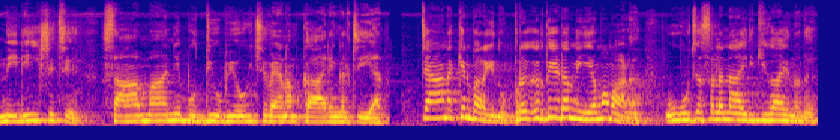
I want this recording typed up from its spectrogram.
നിരീക്ഷിച്ച് സാമാന്യ ബുദ്ധി ഉപയോഗിച്ച് വേണം കാര്യങ്ങൾ ചെയ്യാൻ. ചാണക്യൻ പറയുന്നു പ്രകൃതിയുടെ നിയമമാണ് ഊർജസ്വലനായിരിക്കുക എന്നത്.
